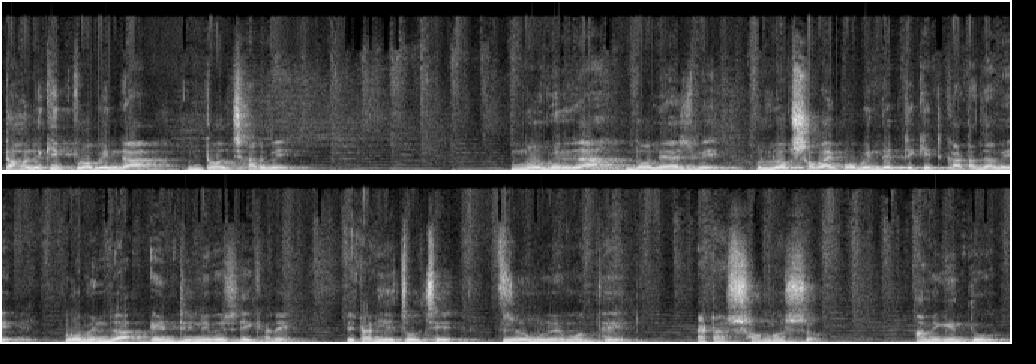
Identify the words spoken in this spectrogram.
তাহলে কি প্রবীণরা দল ছাড়বে? নবীনরা দলে আসবে, লোকসভায় প্রবীণদের টিকিট কাটা যাবে, প্রবীণরা এন্ট্রি নেবে সেইখানে। এটা নিয়ে চলছে তৃণমূলের মধ্যে একটা সংঘর্ষ। আমি কিন্তু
